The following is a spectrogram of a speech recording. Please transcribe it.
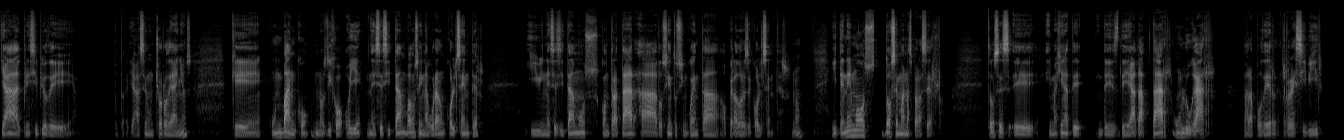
ya al principio de, ya hace un chorro de años, que un banco nos dijo, oye, necesitamos, vamos a inaugurar un call center y necesitamos contratar a 250 operadores de call center, ¿no? Y tenemos dos semanas para hacerlo. Entonces, eh, imagínate, desde adaptar un lugar para poder recibir,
